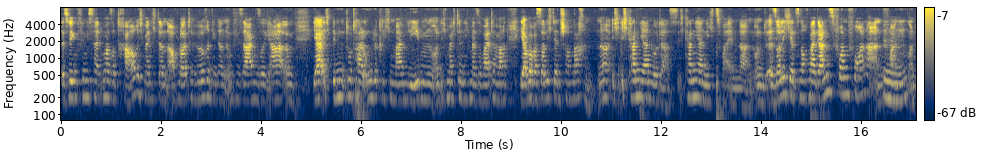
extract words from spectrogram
deswegen finde ich es halt immer so traurig, wenn ich dann auch Leute höre, die dann irgendwie sagen, so ja, ähm, ja, ich bin total unglücklich in meinem Leben und ich möchte nicht mehr so weitermachen. Ja, aber was soll ich denn schon machen? Ne? Ich, ich kann ja nur das. Ich kann ja nichts verändern. Und äh, soll ich jetzt nochmal ganz von vorne anfangen? Mhm. Und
